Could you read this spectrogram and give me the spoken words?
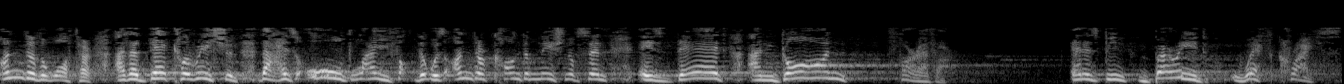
under the water as a declaration that his old life that was under condemnation of sin is dead and gone forever. It has been buried with Christ.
